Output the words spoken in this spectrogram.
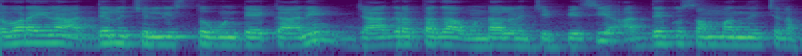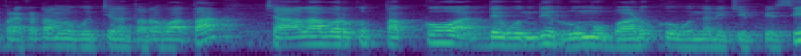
ఎవరైనా అద్దెలు చెల్లిస్తూ ఉంటే కానీ జాగ్రత్తగా ఉండాలని చెప్పేసి అద్దెకు సంబంధించిన ప్రకటనలు వచ్చిన తర్వాత చాలా వరకు తక్కువ అద్దె ఉంది రూము బాడుకు ఉందని చెప్పేసి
